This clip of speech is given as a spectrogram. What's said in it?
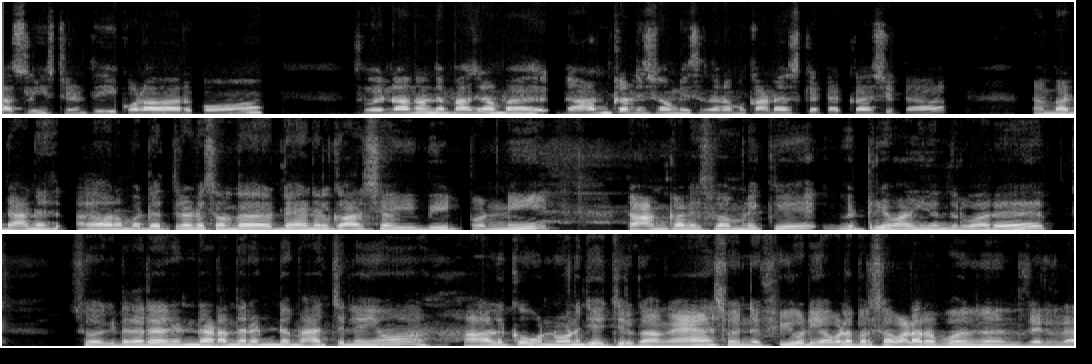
ரஸ்லிங் ஸ்ட்ரென்த் ஈக்குவலாக இருக்கும். ஸோ என்ன இருந்தாலும் இந்த மேட்ச்சில் நம்ம டான் காலேஜ் ஃபேமிலி சேர்ந்த நம்ம கனஸ்கே டெக்காசிட்டா நம்ம டேனி அதாவது நம்ம டெத் ரேடர்ஸ் அந்த டேனியல் கார்சியாவை பீட் பண்ணி டான் காலேஜ் ஃபேமிலிக்கு வெற்றியை வாங்கி தந்துடுவார் ஸோ கிட்டத்தட்ட ரெண்டு நடந்த ரெண்டு மேட்ச்லேயும் ஆளுக்கு ஒன்று ஒன்று ஜெயிச்சிருக்காங்க. ஸோ இந்த ஃபியூட் எவ்வளோ பெருசாக வளரப்போகுதுன்னு தெரியல.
